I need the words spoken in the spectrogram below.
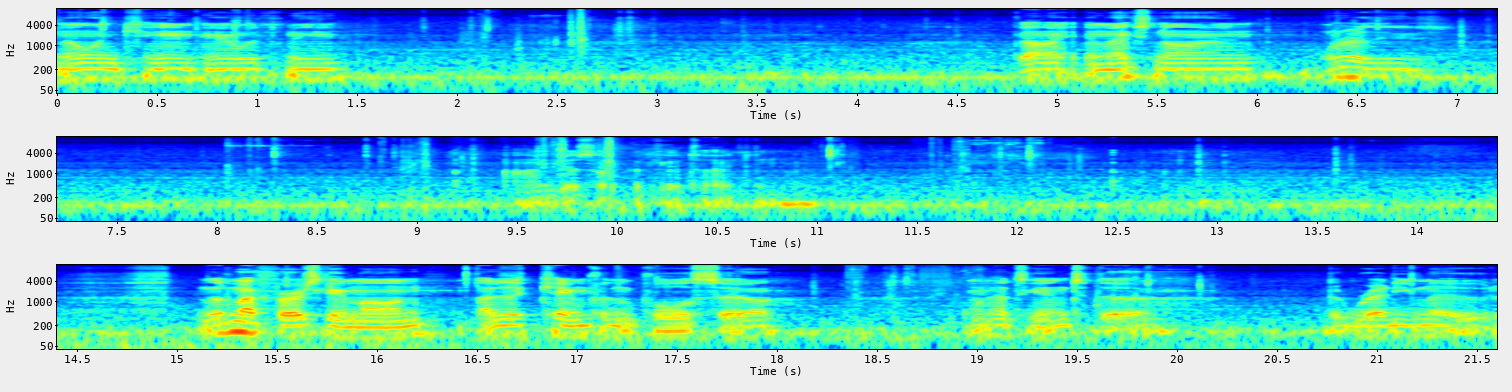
No one came here with me. Got my MX9. What are these? I guess I'll pick a Titan. This is my first game on. I just came from the pool, so I'm gonna have to get into the the ready mode.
